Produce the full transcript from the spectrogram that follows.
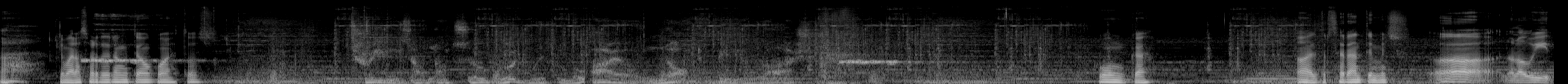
Ah, qué mala suerte tengo con estos. Kunka. Ah, el tercer anti-match. Ah, no lo vi.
